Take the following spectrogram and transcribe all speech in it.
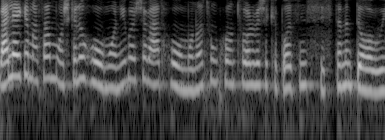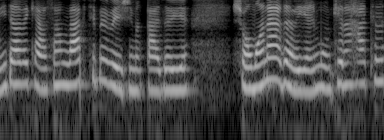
ولی اگه مثلا مشکل هورمونی باشه بعد هورموناتون کنترل بشه که باز این سیستم دارویی داره که اصلا ربطی به رژیم غذایی شما نداره. یعنی ممکنه حتی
